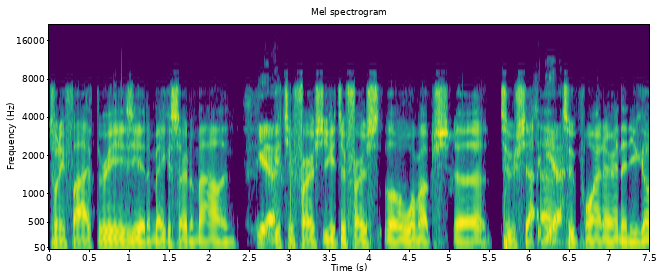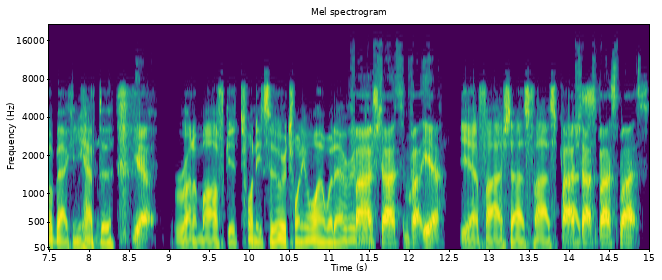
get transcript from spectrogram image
25 threes you had to make a certain amount and yeah. you get your first you get your first little warm up uh, two shot uh, yeah. two pointer and then you go back and you have to yeah run them off, get 22 or 21, whatever. Five shots and five. Yeah. Yeah, five shots, five spots. Five shots, five spots.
